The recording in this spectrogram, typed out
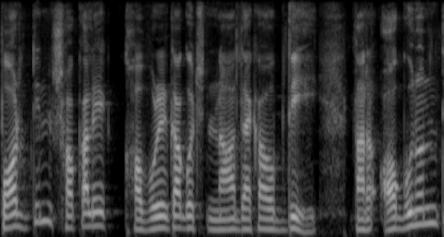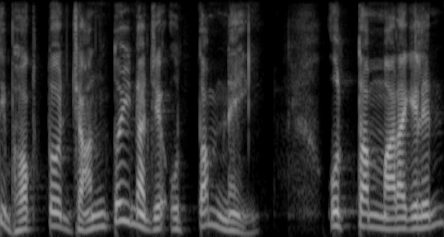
পরদিন সকালে খবরের কাগজ না দেখা অবধি তার অগুণন্তি ভক্ত জানতই না যে উত্তম নেই। উত্তম মারা গেলেন,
